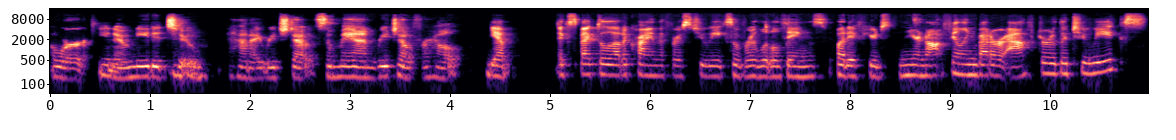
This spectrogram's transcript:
or you know needed to had i reached out. So man reach out for help. Yep. Expect a lot of crying the first two weeks over little things, but if you're you're not feeling better after the two weeks,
